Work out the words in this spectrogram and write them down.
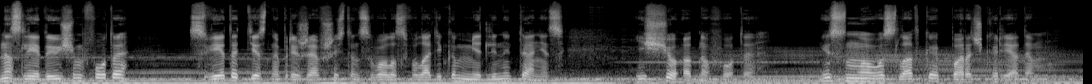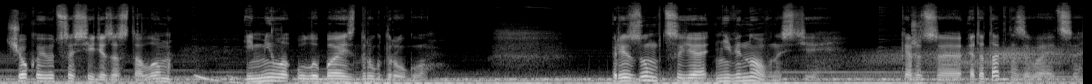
на следующем фото Света, тесно прижавшись, танцевала с Владиком медленный танец. Еще одно фото. И снова сладкая парочка рядом. Чокаются, сидя за столом и мило улыбаясь друг другу. Презумпция невиновности. Кажется, это так называется.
